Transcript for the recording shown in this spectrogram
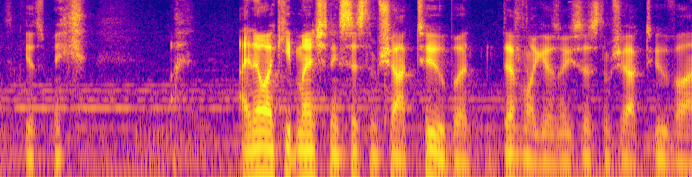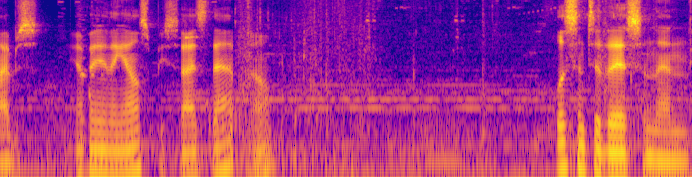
This gives me... I know I keep mentioning System Shock 2, but it definitely gives me System Shock 2 vibes. You have anything else besides that? No? Listen to this and then...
